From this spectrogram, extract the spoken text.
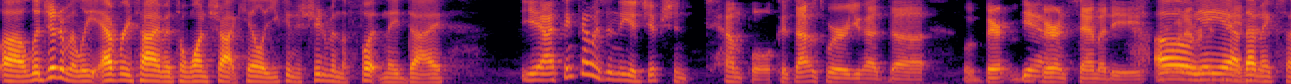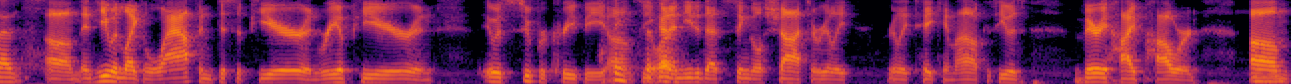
uh, legitimately every time it's a one shot kill. You can just shoot them in the foot and they die. Yeah, I think that was in the Egyptian temple because that was where you had uh, Bar- Yeah. Baron Samedi. Oh yeah, yeah, that is. makes sense. Um, and he would like laugh and disappear and reappear, and it was super creepy. Um, so you kind of needed that single shot to really, really take him out because he was very high powered. Mm-hmm. Um,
